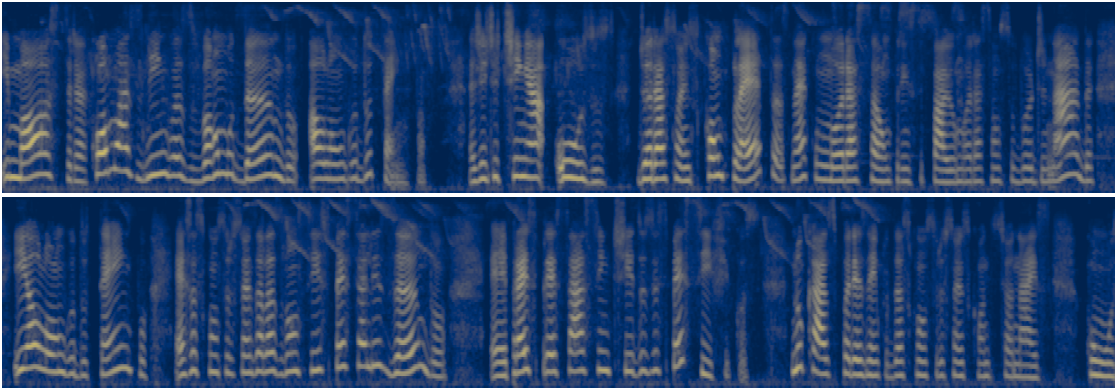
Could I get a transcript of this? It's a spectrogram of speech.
e mostra como as línguas vão mudando ao longo do tempo. A gente tinha usos de orações completas, né, com uma oração principal e uma oração subordinada, e ao longo do tempo, essas construções elas vão se especializando é, para expressar sentidos específicos. No caso, por exemplo, das construções condicionais com o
